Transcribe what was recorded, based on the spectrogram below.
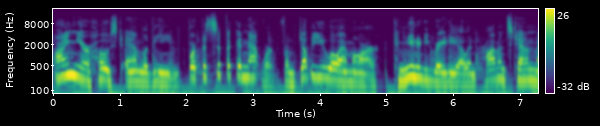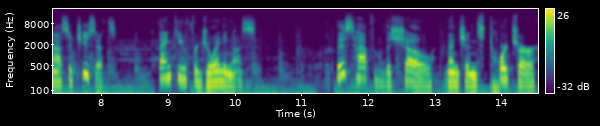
I'm your host, Anne Levine, for Pacifica Network from WOMR, Community Radio in Provincetown, Massachusetts. Thank you for joining us. This half of the show mentions torture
